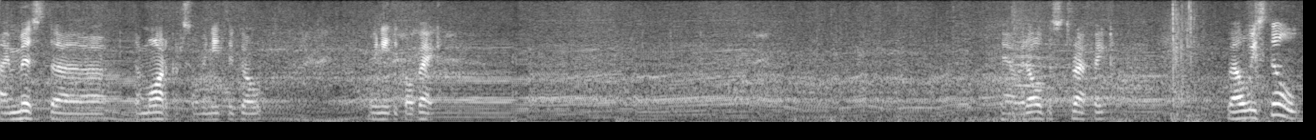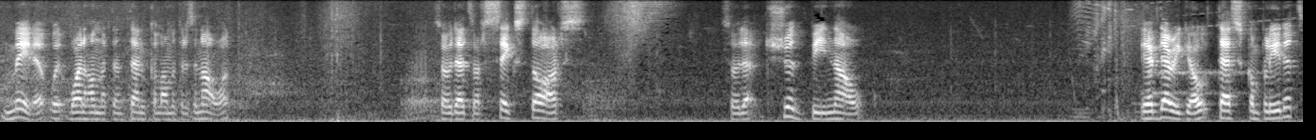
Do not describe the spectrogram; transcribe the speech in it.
I missed uh, the marker, so we need to go. We need to go back. Yeah, with all this traffic. Well, we still made it with 110 kilometers an hour. So that's our six stars. So that should be now. Yep, there we go. Test completed.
